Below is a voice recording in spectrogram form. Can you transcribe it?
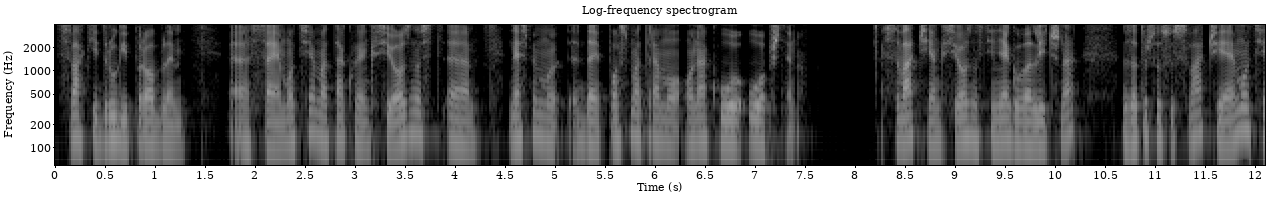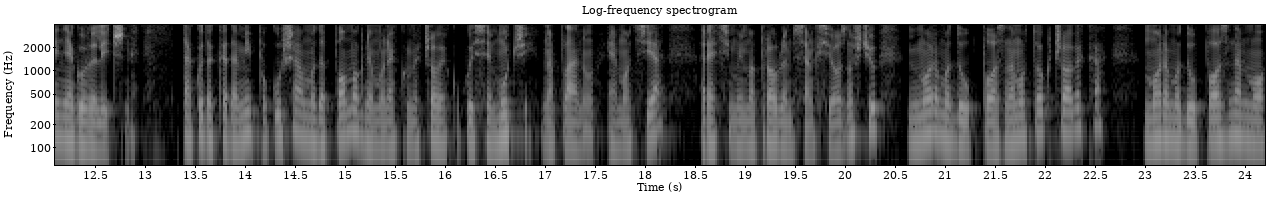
svaki drugi problem sa emocijama, tako i anksioznost, ne smemo da je posmatramo onako uopšteno. Svačija anksioznost je njegova lična, zato što su svačije emocije njegove lične. Tako da kada mi pokušavamo da pomognemo nekome čoveku koji se muči na planu emocija, recimo ima problem sa anksioznošću, mi moramo da upoznamo tog čoveka, moramo da upoznamo,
